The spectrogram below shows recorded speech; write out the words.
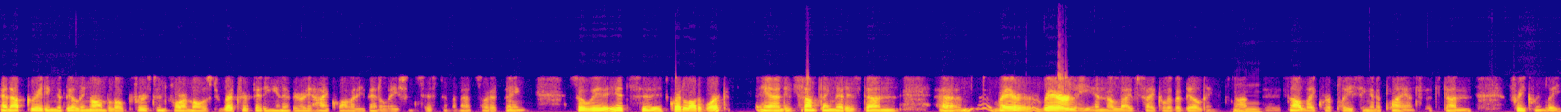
and upgrading the building envelope first and foremost, retrofitting in a very high quality ventilation system and that sort of thing. So it's uh, it's quite a lot of work, and it's something that is done um, rare, rarely in the life cycle of a building. It's not mm-hmm. it's not like replacing an appliance that's done frequently.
